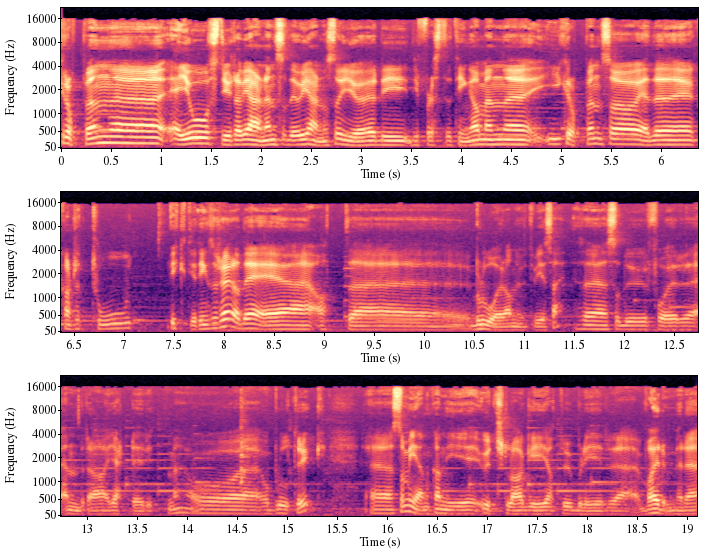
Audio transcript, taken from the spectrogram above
Kroppen er jo styrt av hjernen, så det er jo hjernen som gjør de, de fleste tinga. Men i kroppen så er det kanskje to viktige ting som skjer, og det er at eh, blodårene utvider seg. Så, du får endra hjerterytme og, blodtrykk. eh, Som igjen kan gi utslag i at du blir eh, varmere,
